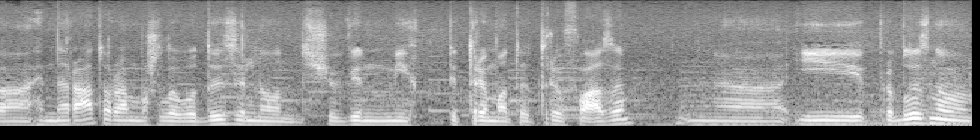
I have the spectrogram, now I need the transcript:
е, генератора, можливо, дизельного, щоб він міг підтримати три фази і приблизно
